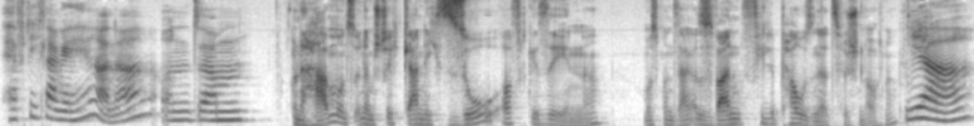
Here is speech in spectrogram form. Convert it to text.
heftig lange her, ne? Und ähm, Und haben uns unterm Strich gar nicht so oft gesehen, ne? muss man sagen. Also es waren viele Pausen dazwischen auch. Ne? ja,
